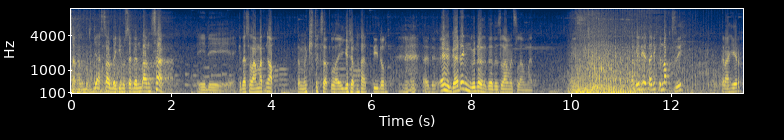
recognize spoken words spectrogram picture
Sangat berjasa bagi nusa dan bangsa. Ide, kita selamat ngap. Teman kita satu lagi udah mati dong. Aduh, eh gadeng udah, udah, udah selamat selamat. Nice. Tapi dia tadi kenok sih. Terakhir.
